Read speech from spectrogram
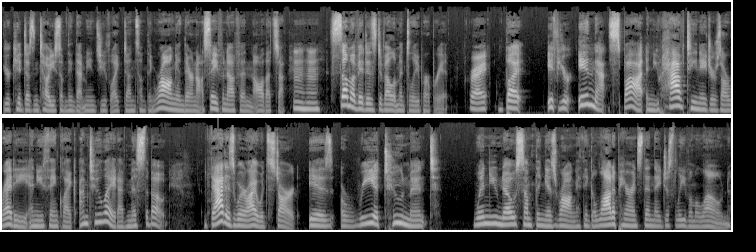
your kid doesn't tell you something, that means you've like done something wrong and they're not safe enough and all that stuff. Mm-hmm. Some of it is developmentally appropriate. Right. But if you're in that spot and you have teenagers already and you think like I'm too late, I've missed the boat. That is where I would start is a reattunement when you know something is wrong. I think a lot of parents then they just leave them alone.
